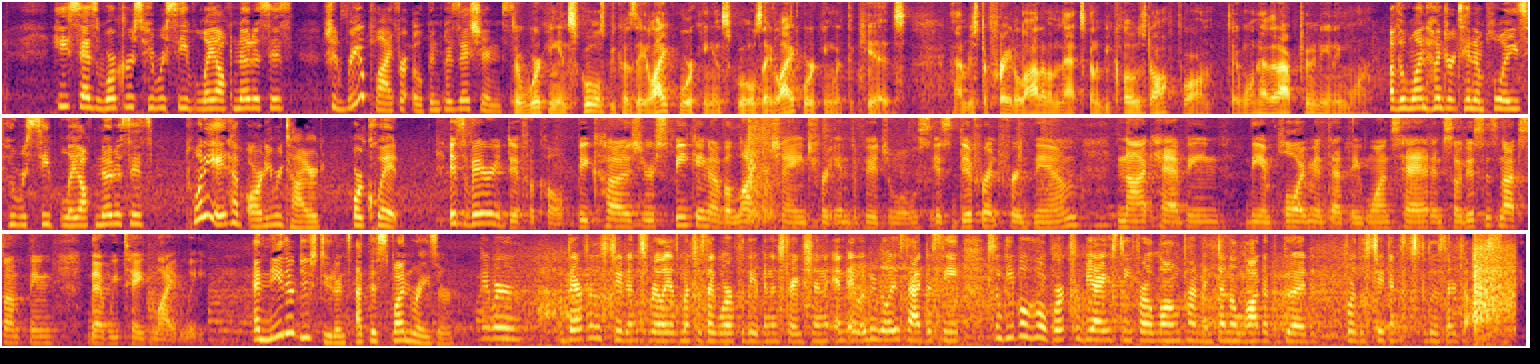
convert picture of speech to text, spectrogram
He says workers who receive layoff notices should reapply for open positions. They're working in schools because they like working in schools. They like working with the kids. I'm just afraid a lot of them that's going to be closed off for them. They won't have that opportunity anymore. Of the 110 employees who received layoff notices, 28 have already retired or quit. It's very difficult because you're speaking of a life change for individuals. It's different for them not having the employment that they once had, and so this is not something that we take lightly. And neither do students at this fundraiser. They were there for the students really as much as they were for the administration, and it would be really sad to see some people who have worked for BISD for a long time and done a lot of good for the students to lose their jobs.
